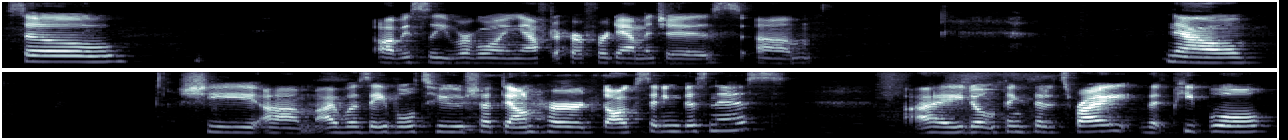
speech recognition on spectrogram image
So obviously we're going after her for damages. Um, now, she, um, I was able to shut down her dog sitting business. I don't think that it's right that people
